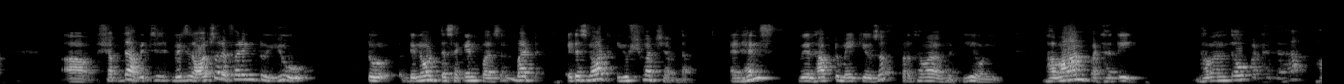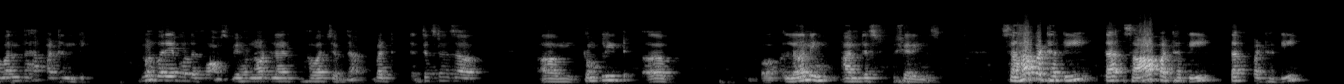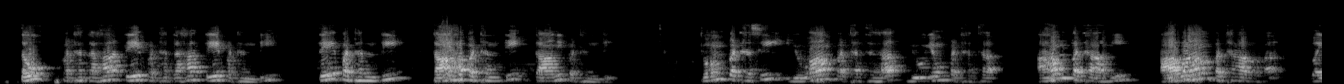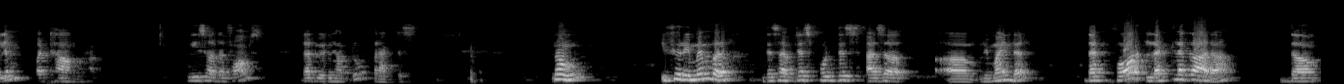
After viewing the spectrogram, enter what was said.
a Shabda, which is, which is also referring to you to denote the second person, but it is not Yushmat Shabda. And hence, we will have to make use of Prathama Vibhakti only. Bhavan Pathati, Bhavanto Pathataha, Bhavantaha Pathanti. Don't worry about the forms. We have not learned Bhavat Shabda, but just as a um, complete uh, learning, I'm just sharing this. Saha pathati, ta, sa pathati, tat pathati, tau pathatah, te pathatah, te pathanti, pathanti, taha pathanti, tani pathanti. Tvam pathasi, yuvam pathatah, yuyam pathatha. Aham pathami, avam pathavaha, vayam pathamaha. These are the forms that we will have to practice. Now, if you remember, this I've just put this as a uh, reminder that for Latlakara, the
